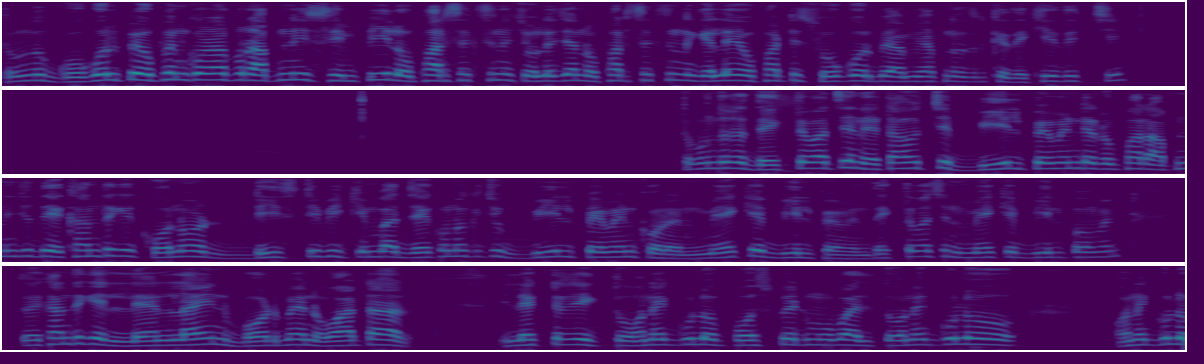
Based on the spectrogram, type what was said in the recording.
তো গুগল পে ওপেন করার পর আপনি সিম্পল অফার সেকশনে চলে যান। অফার সেকশনে গেলে অফারটি শো করবে, আমি আপনাদেরকে দেখিয়ে দিচ্ছি। তো বন্ধুরা, দেখতে পাচ্ছেন, এটা হচ্ছে বিল পেমেন্টের অফার আপনি যদি এখান থেকে কোনো ডিস টিভি কিংবা যে কোনো কিছু বিল পেমেন্ট করেন মেকে বিল পেমেন্ট দেখতে পাচ্ছেন মেকে বিল পেমেন্ট তো এখান থেকে ল্যান্ডলাইন ব্রডব্যান্ড ওয়াটার ইলেকট্রিক তো অনেকগুলো পোস্টপেড মোবাইল তো অনেকগুলো অনেকগুলো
